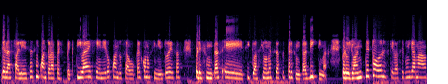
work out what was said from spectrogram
de las falencias en cuanto a la perspectiva de género cuando se aboca el conocimiento de esas presuntas eh, situaciones, presuntas víctimas. Pero yo ante todo les quiero hacer un llamado,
